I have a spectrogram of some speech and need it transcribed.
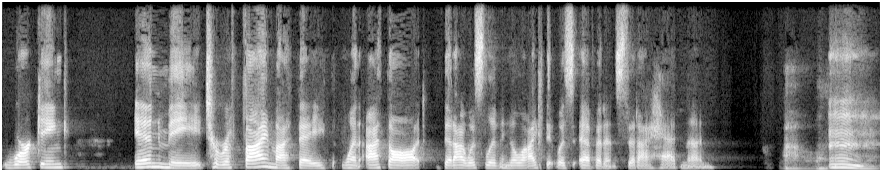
working in me to refine my faith when I thought that I was living a life that was evidence that I had none. Wow. Mm.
